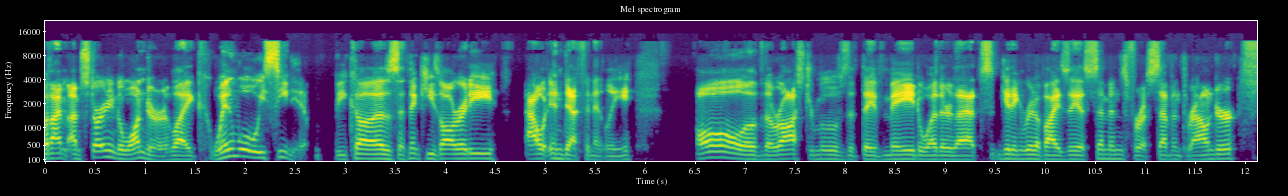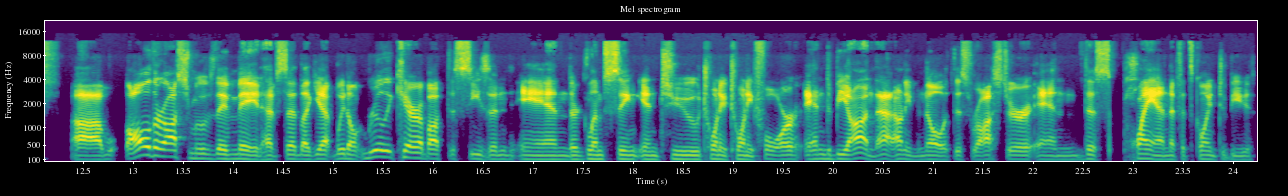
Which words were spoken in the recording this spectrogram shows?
But I'm I'm starting to wonder, like, when will we see him? Because I think he's already out indefinitely. All of the roster moves that they've made, whether that's getting rid of Isaiah Simmons for a seventh rounder, uh, all the roster moves they've made have said like, yep, we don't really care about this season, and they're glimpsing into 2024 and beyond that. I don't even know what this roster and this plan if it's going to be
